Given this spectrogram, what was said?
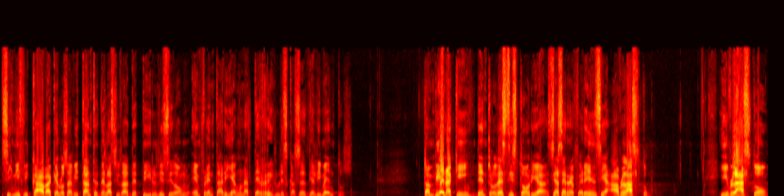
significaba que los habitantes de la ciudad de Tiro y de Sidón enfrentarían una terrible escasez de alimentos. También aquí, dentro de esta historia, se hace referencia a Blasto. Y Blasto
